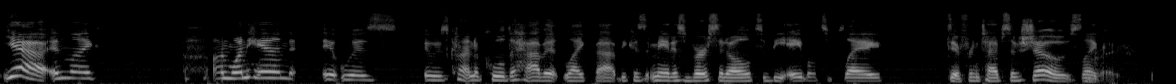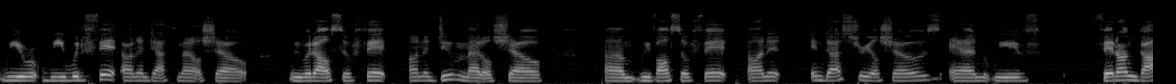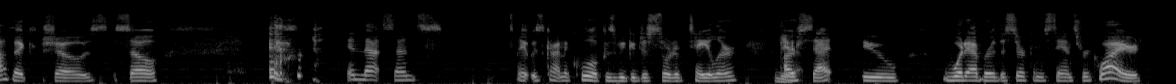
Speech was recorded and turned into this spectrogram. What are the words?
Yeah, and like on one hand, it was it was kind of cool to have it like that because it made us versatile to be able to play different types of shows. Like Right. we were, we would fit on a death metal show. We would also fit on a doom metal show. Um, we've also fit on it industrial shows, and we've fit on gothic shows. So, in that sense, it was kind of cool because we could just sort of tailor Yeah. our set to whatever the circumstance required.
